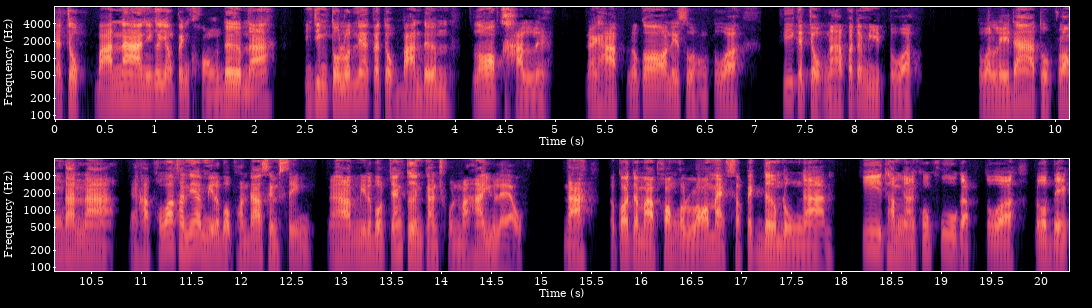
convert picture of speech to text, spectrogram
กระจกบานหน้านี้ก็ยังเป็นของเดิมนะ จริง ๆ ตัวรถเนี่ยกระจกบานเดิมรอบคันเลยนะครับ แล้วก็ในส่วนของตัวที่กระจกนะครับ ก็จะมีตัวตัวเรดาร์ตัวกล้องด้านหน้านะครับ เพราะว่าคันนี้มีระบบ Honda Sensing นะครับ มีระบบแจ้งเตือนการชนมาให้อยู่แล้วนะ แล้วก็จะมาพร้อมกับล้อแม็กสเปคเดิมโรงงาน ที่ทำงานควบคู่กับตัวระบบเบรก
